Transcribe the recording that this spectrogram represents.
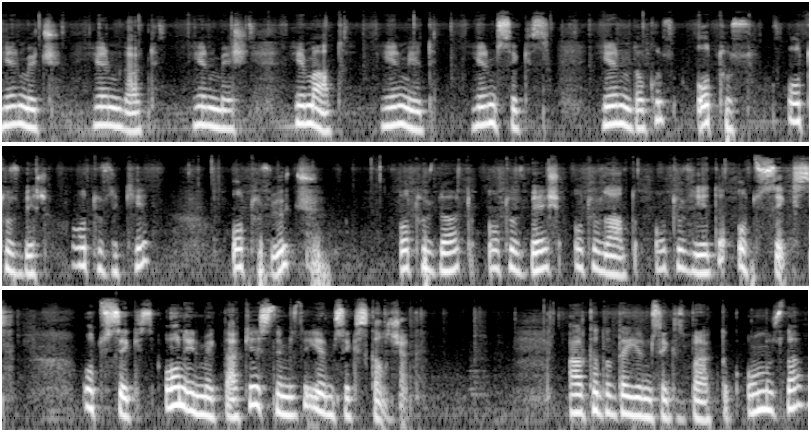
23, 24, 25, 26, 27, 28, 29, 30, 31, 32, 33, 34, 35, 36, 37, 38. 38. 10 ilmek daha kestiğimizde 28 kalacak. Arkada da 28 bıraktık. Omuzda,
